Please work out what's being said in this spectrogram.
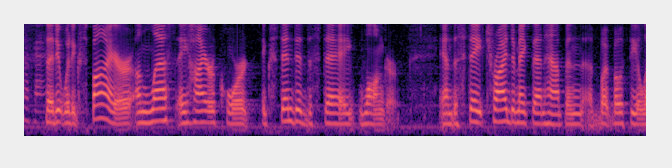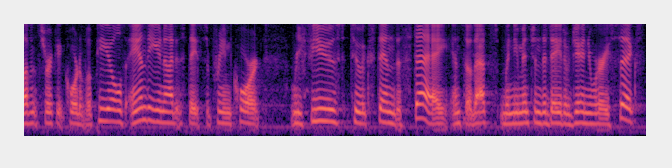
okay. that it would expire unless a higher court extended the stay longer. And the state tried to make that happen, uh, but both the 11th Circuit Court of Appeals and the United States Supreme Court refused to extend the stay. And so that's when you mentioned the date of January 6th,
